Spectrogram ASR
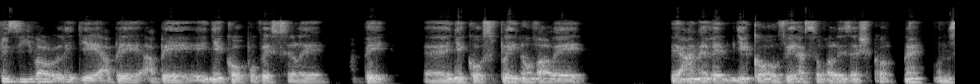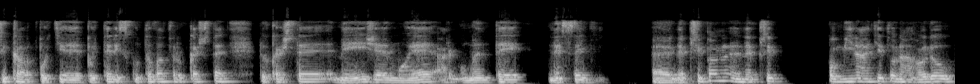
vyzýval lidi, aby, aby někoho pověsili, aby eh, někoho splinovali. já nevím, někoho vyhasovali ze škol. Ne, on říkal, pojďte, pojďte diskutovat, dokažte, dokažte mi, že moje argumenty nesedí. E, nepřipomíná ti to náhodou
